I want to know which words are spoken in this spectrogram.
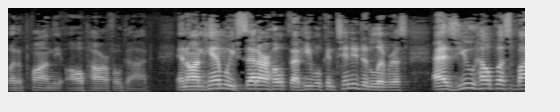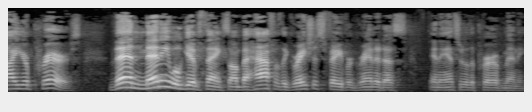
but upon the all powerful God. And on him we've set our hope that he will continue to deliver us as you help us by your prayers. Then many will give thanks on behalf of the gracious favor granted us in answer to the prayer of many.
